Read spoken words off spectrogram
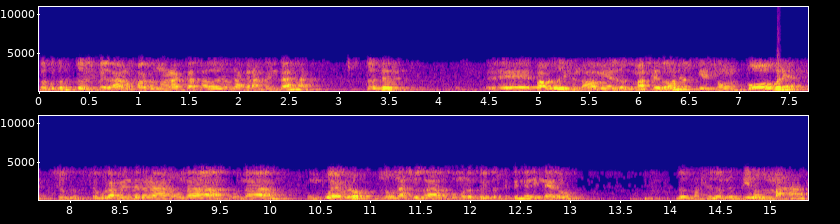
nosotros te hospedamos. Pablo no era casado, era una gran ventaja. Entonces, eh, Pablo dice, no, miren, los macedonios que son pobres, seguramente era una, una, un pueblo, no una ciudad como los corintios que tenía dinero, los macedonios dieron más.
